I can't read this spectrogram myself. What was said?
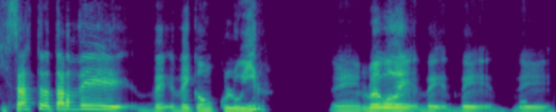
quizás tratar de, concluir, eh, luego de,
